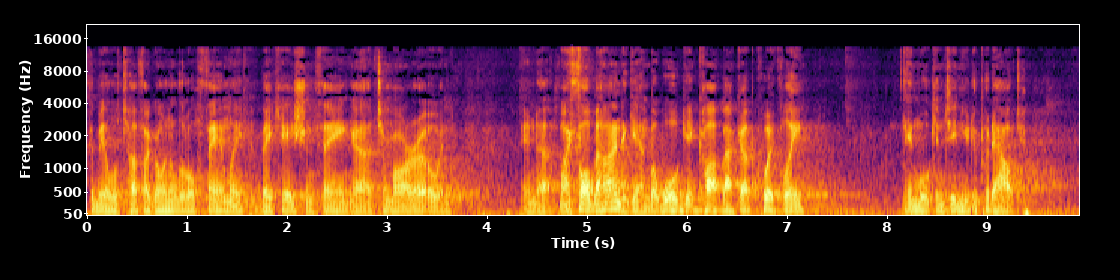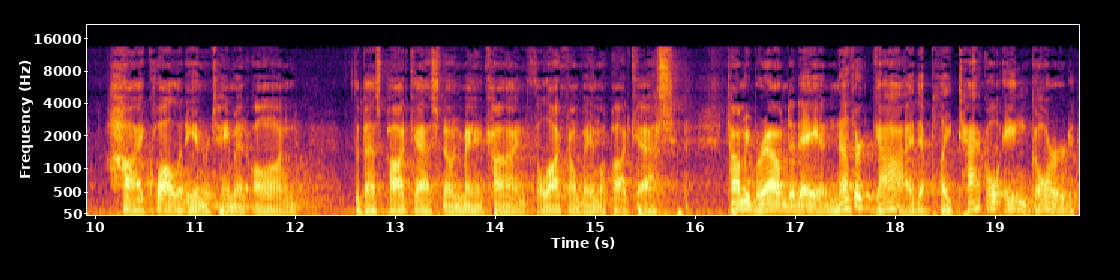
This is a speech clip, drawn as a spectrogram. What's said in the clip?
it's gonna be a little tough. I go on a little family vacation thing uh, tomorrow, and and uh, might fall behind again. But we'll get caught back up quickly, and we'll continue to put out high quality entertainment on the best podcast known to mankind, the Locked On Bama podcast. Tommy Brown today, another guy that played tackle and guard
